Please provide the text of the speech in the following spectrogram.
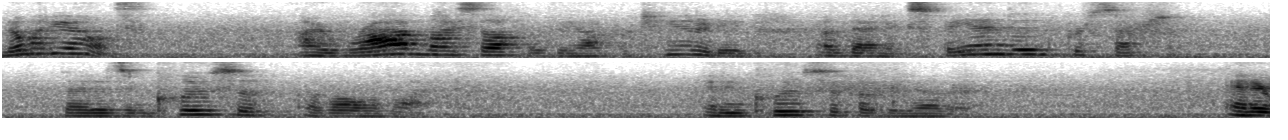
nobody else. I rob myself of the opportunity of that expanded perception that is inclusive of all of life and inclusive of the other. And it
